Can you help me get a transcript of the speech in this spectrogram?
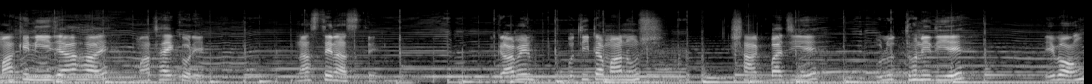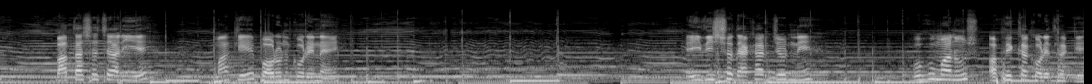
মাকে নিয়ে যাওয়া হয় মাথায় করে, নাচতে নাচতে। গ্রামের প্রতিটা মানুষ শাঁখ বাজিয়ে, উলুধ্বনি দিয়ে এবং বাতাসা চালিয়ে মাকে বরণ করে নেয়। এই দৃশ্য দেখার জন্যে বহু মানুষ অপেক্ষা করে থাকে।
